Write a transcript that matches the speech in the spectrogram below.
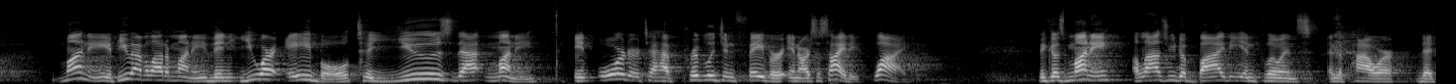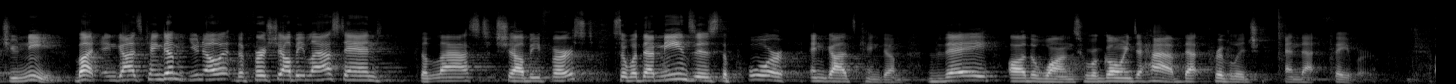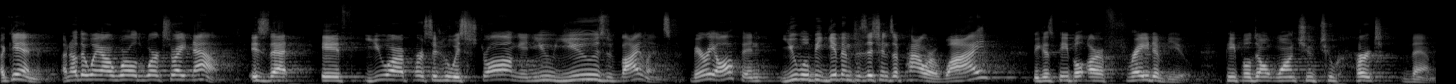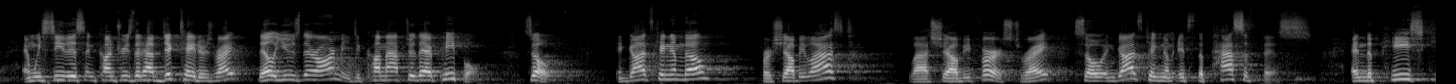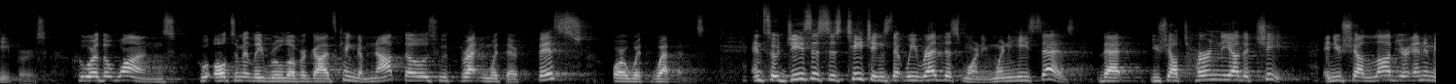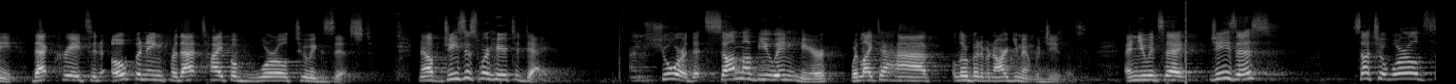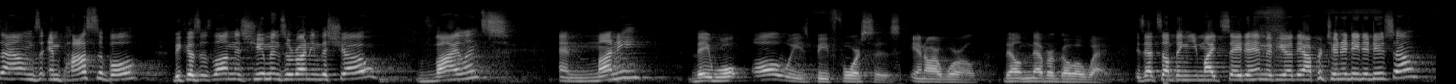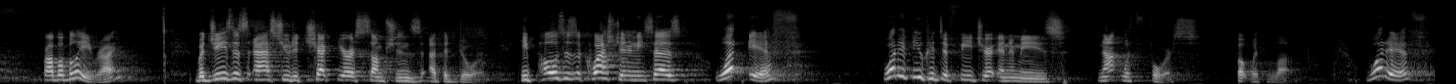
money, if you have a lot of money, then you are able to use that money in order to have privilege and favor in our society. Why? Because money allows you to buy the influence and the power that you need. But in God's kingdom, you know it, the first shall be last and the last shall be first. So, what that means is the poor in God's kingdom, they are the ones who are going to have that privilege and that favor. Again, another way our world works right now is that if you are a person who is strong and you use violence, very often you will be given positions of power. Why? Because people are afraid of you. People don't want you to hurt them. And we see this in countries that have dictators, right? They'll use their army to come after their people. So, in God's kingdom, though, first shall be last, last shall be first, right? So, in God's kingdom, it's the pacifists and the peacekeepers who are the ones who ultimately rule over God's kingdom, not those who threaten with their fists or with weapons. And so Jesus' teachings that we read this morning, when he says that you shall turn the other cheek and you shall love your enemy, that creates an opening for that type of world to exist. Now, if Jesus were here today, I'm sure that some of you in here would like to have a little bit of an argument with Jesus. And you would say, Jesus, such a world sounds impossible. Because as long as humans are running the show, violence and money, they will always be forces in our world. They'll never go away. Is that something you might say to him if you had the opportunity to do so? Probably, right? But Jesus asks you to check your assumptions at the door. He poses a question and he says, What if, what if you could defeat your enemies not with force, but with love? What if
